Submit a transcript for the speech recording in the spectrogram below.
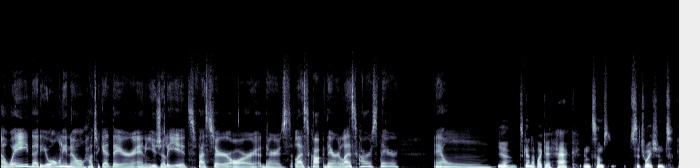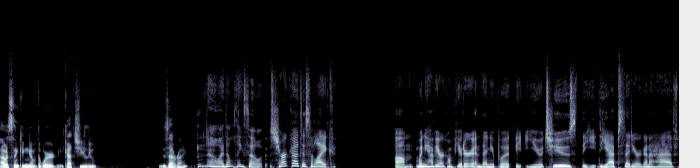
a way that you only know how to get there, and usually it's faster or there's less car, there are less cars there. É um, Yeah, it's kind of like a hack in some situations. I was thinking of the word gachilu. Is that right? No, I don't think so. Shortcut is like um when you have your computer and then you put you choose the the apps that you're going to have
